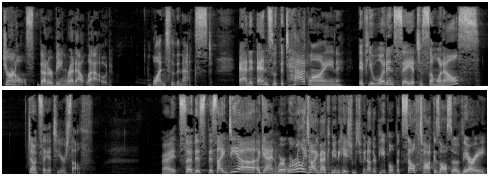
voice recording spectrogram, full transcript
journals that are being read out loud, one to the next. And it ends with the tagline, if you wouldn't say it to someone else, don't say it to yourself. Right? So this, this idea, again, we're, we're really talking about communication between other people, but self-talk is also a very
